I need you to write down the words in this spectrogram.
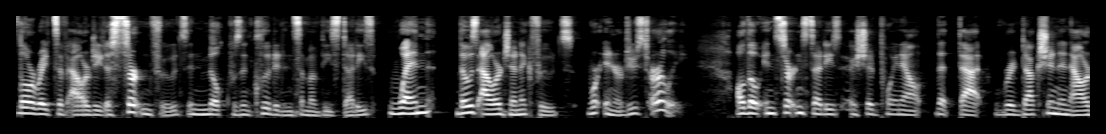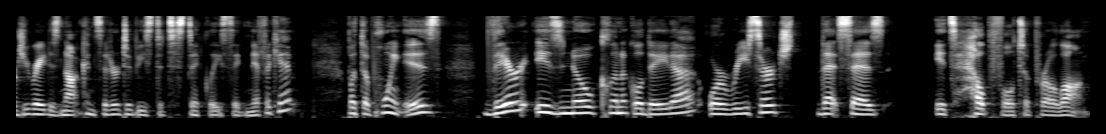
lower rates of allergy to certain foods, and milk was included in some of these studies when those allergenic foods were introduced early. Although in certain studies, I should point out that that reduction in allergy rate is not considered to be statistically significant. But the point is, there is no clinical data or research that says it's helpful to prolong.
